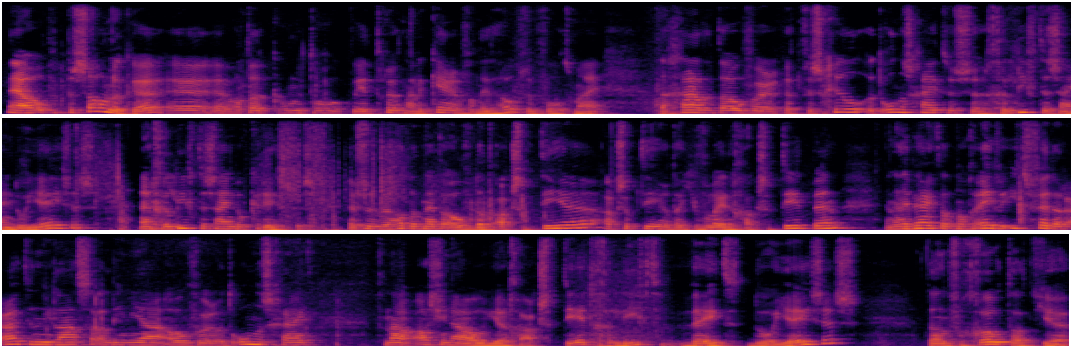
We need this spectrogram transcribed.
Nou, op het persoonlijke, eh, want dan kom je toch ook weer terug naar de kern van dit hoofdstuk volgens mij. Dan gaat het over het verschil, het onderscheid tussen geliefd te zijn door Jezus en geliefd te zijn door Christus. Dus we hadden het net over dat accepteren, accepteren dat je volledig geaccepteerd bent. En hij werkt dat nog even iets verder uit in die laatste alinea over het onderscheid. Van nou, als je nou je geaccepteerd, geliefd weet door Jezus, dan vergroot dat je,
